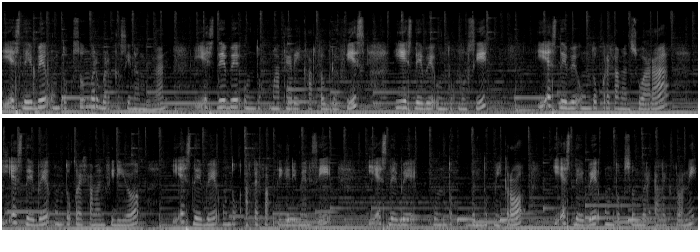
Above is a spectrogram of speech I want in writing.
ISDB untuk sumber berkesinambungan, ISDB untuk materi kartografis, ISDB untuk musik, ISDB untuk rekaman suara, ISDB untuk rekaman video, ISDB untuk artefak tiga dimensi, ISDB untuk bentuk mikro, ISDB untuk sumber elektronik,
